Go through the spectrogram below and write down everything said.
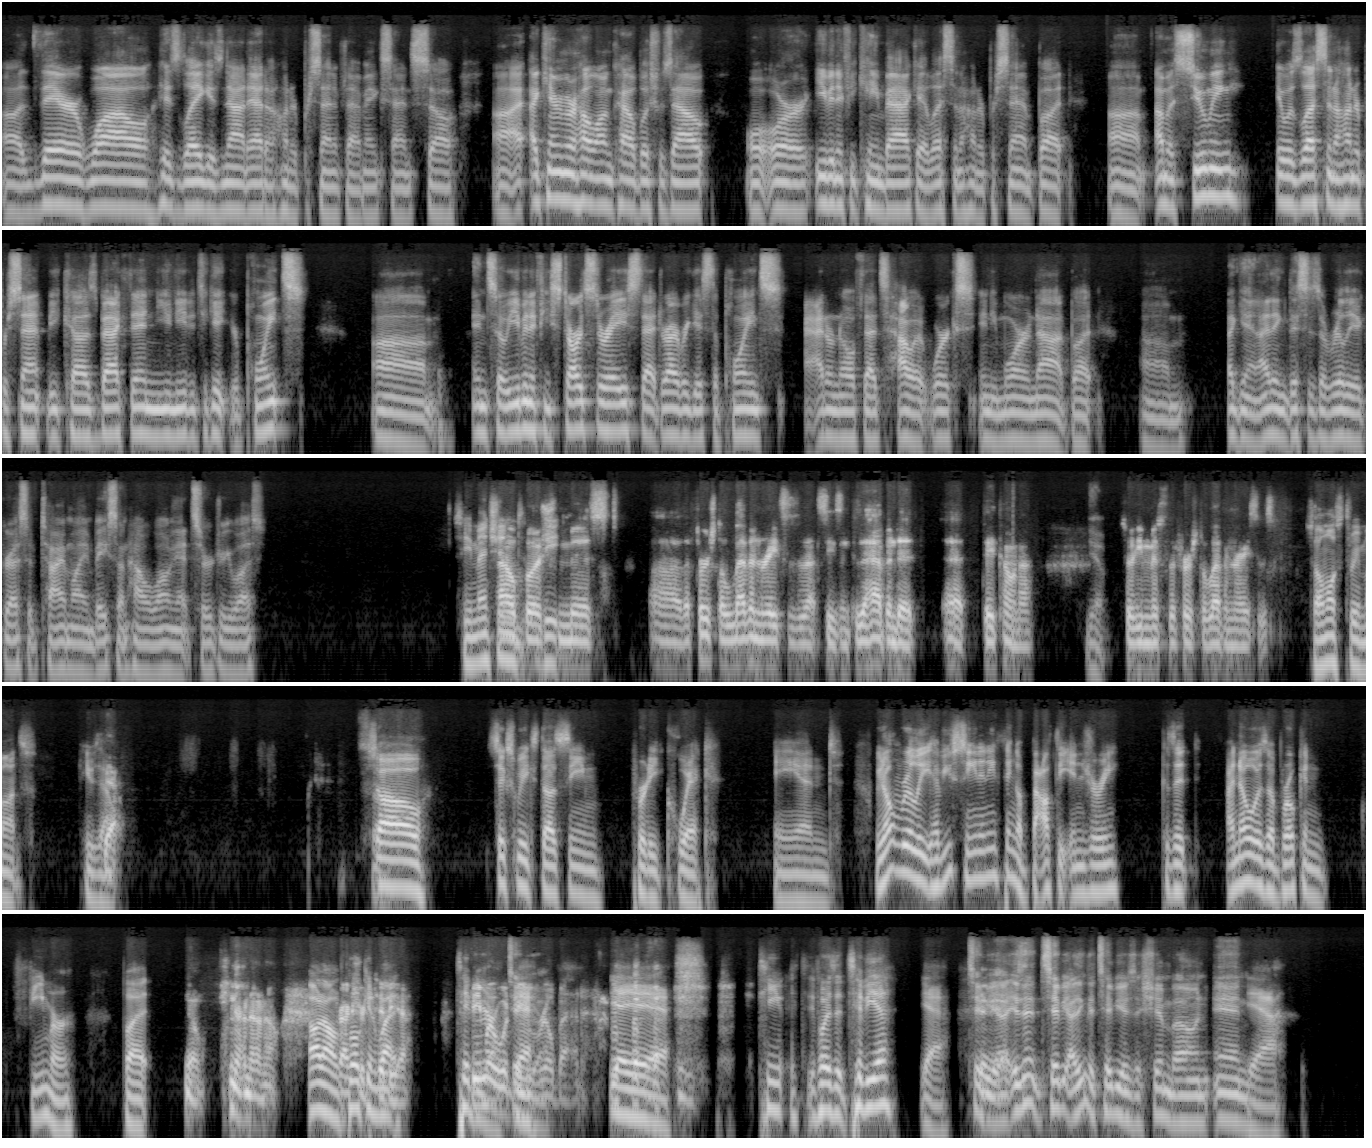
uh, there while his leg is not at 100%, if that makes sense. So uh, I, I, can't remember how long Kyle Busch was out, or, or even if he came back at less than 100%. But um, I'm assuming it was less than 100% because back then you needed to get your points. Um, and so even if he starts the race, that driver gets the points. I don't know if that's how it works anymore or not, but um, again, I think this is a really aggressive timeline based on how long that surgery was. So you mentioned Kyle Busch the... missed uh, the first eleven races of that season because it happened at at Daytona. Yeah. So he missed the first eleven races. So almost three months he was out. Yeah. So, so six weeks does seem pretty quick and we don't really have you seen anything about the injury because it i know it was a broken femur but no no no no oh no Fractured broken tibia. what tibia femur would tibia. be real bad yeah yeah yeah T- what is it tibia yeah tibia. tibia isn't it tibia i think the tibia is a shin bone and yeah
